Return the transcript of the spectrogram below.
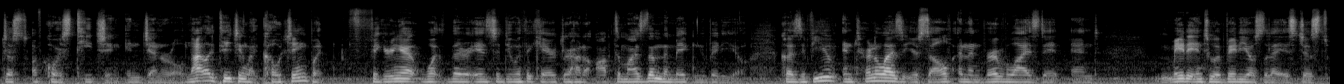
just of course teaching in general. Not like teaching like coaching, but figuring out what there is to do with the character, how to optimize them, then making a video. Because if you internalized it yourself and then verbalized it and made it into a video so that it's just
